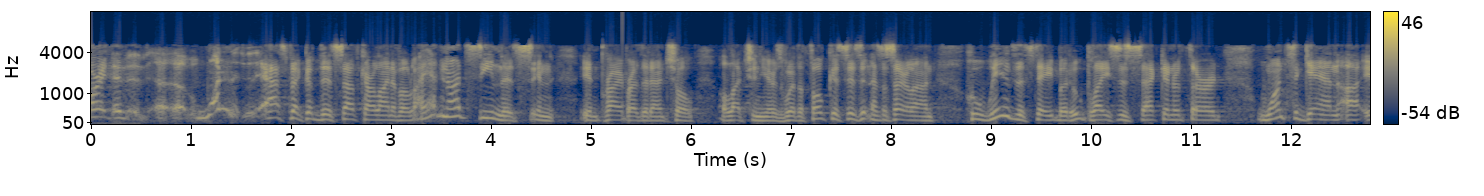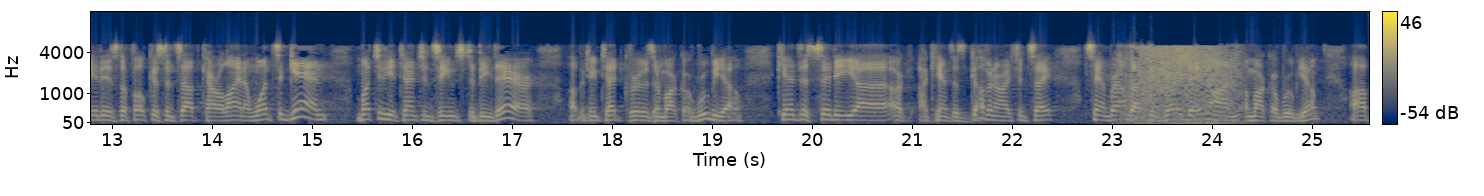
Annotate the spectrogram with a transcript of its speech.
All right, uh, uh, one aspect of this South Carolina vote, I have not seen this in, in prior presidential election years where the focus isn't necessarily on who wins the state, but who places second or third. Once again, uh, it is the focus in South Carolina. Once again, much of the attention seems to be there uh, between Ted Cruz and Marco Rubio. Kansas City, uh, or uh, Kansas governor, I should say, Sam Brownback is very big on Marco Rubio,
